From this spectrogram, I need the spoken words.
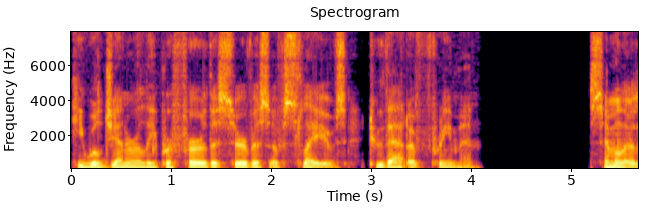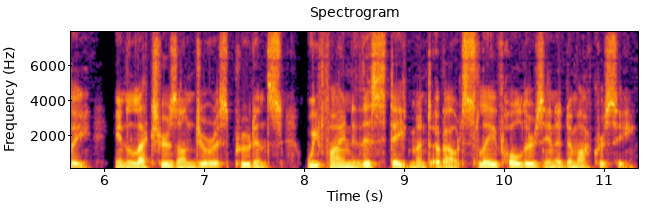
he will generally prefer the service of slaves to that of freemen. Similarly, in Lectures on Jurisprudence, we find this statement about slaveholders in a democracy.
